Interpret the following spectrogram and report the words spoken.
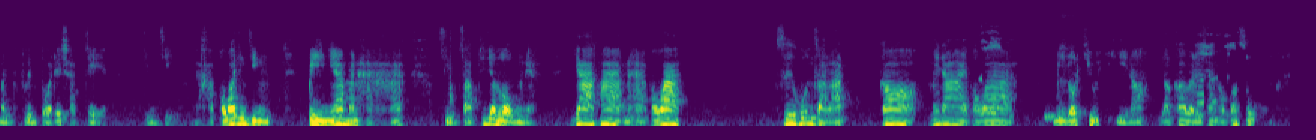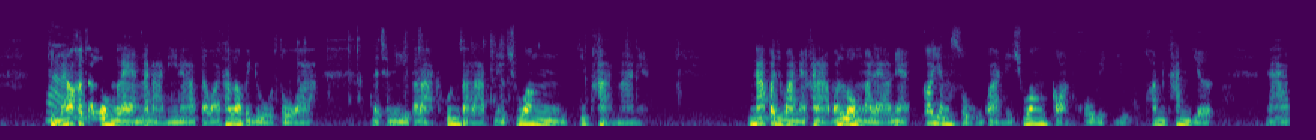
มันฟื้นตัวได้ชัดเจน จริงๆนะครับเพราะว่าจริง ๆ ปีนี้มันหาสินทรัพย์ที่จะลงเนี่ยยากมากนะฮะเพราะว่าซื้อหุ้นสหรัฐก็ไม่ได้ เพราะว่ามีลด QE เนาะแล้วก็ valuation เขาก็สูง ถึงแม้ว่าเขาจะลงแรงขนาดนี้นะครับ แต่ว่าถ้าเราไปดูตัวดัชนีตลาดหุ้นสหรัฐในช่วงที่ผ่านมาเนี่ยณปัจจุบันเนี่ยขนาดว่าลงมาแล้วเนี่ยก็ยังสูงกว่าในช่วงก่อนโควิดอยู่ค่อนข้างเยอะนะครับ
